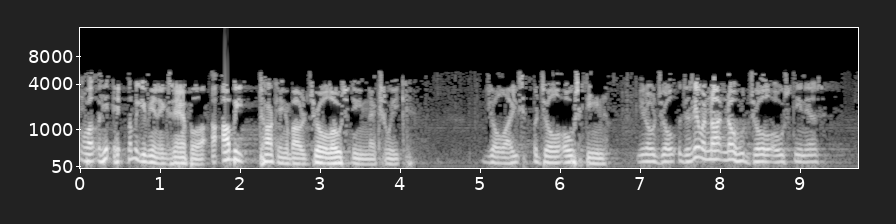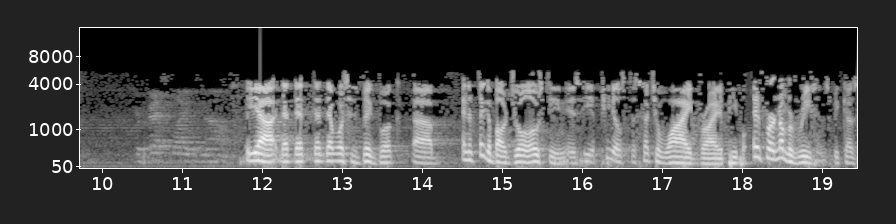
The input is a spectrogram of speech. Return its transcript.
Well, let me give you an example. I'll be talking about Joel Osteen next week. Joel, Joel Osteen. You know Joel? Does anyone not know who Joel Osteen is? Yeah, that, that, that, that was his big book. Uh, and the thing about Joel Osteen is he appeals to such a wide variety of people, and for a number of reasons. Because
